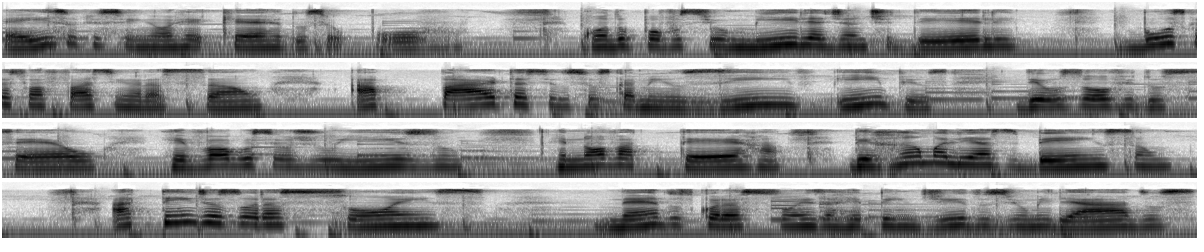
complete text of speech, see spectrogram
é isso que o Senhor requer do seu povo. Quando o povo se humilha diante dele, busca sua face em oração, aparta-se dos seus caminhos ímpios, Deus ouve do céu, revoga o seu juízo, renova a terra, derrama-lhe as bênçãos, atende as orações né, dos corações arrependidos e humilhados.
